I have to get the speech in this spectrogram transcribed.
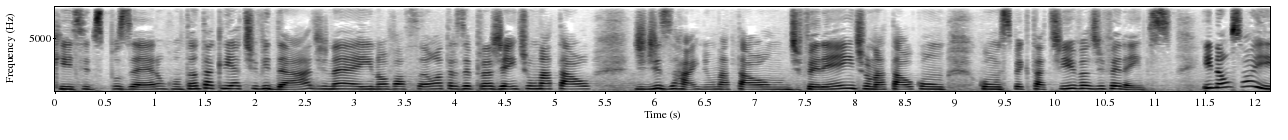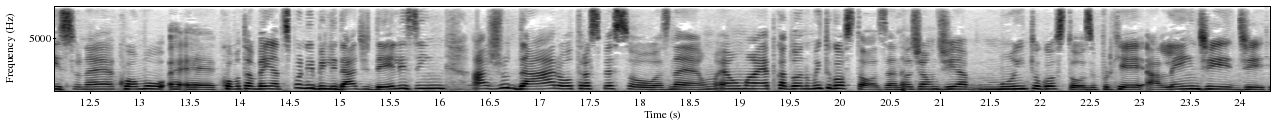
que se dispuseram com tanta criatividade né, e inovação a trazer para a gente um Natal de design, um Natal diferente, um Natal com, com expectativas diferentes. E não só isso, né, como, é, é como também a disponibilidade deles em ajudar outras pessoas. Né? É uma época do ano muito gostosa. Né? Hoje é um dia muito gostoso, porque além de, de,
